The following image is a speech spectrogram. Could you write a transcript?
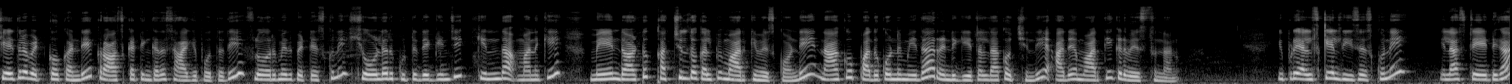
చేతిలో పెట్టుకోకండి క్రాస్ కటింగ్ కదా సాగిపోతుంది. ఫ్లోర్ మీద పెట్టేసుకుని షోల్డర్ కుట్టు తగ్గించి కింద మనకి మెయిన్ డాట్ ఖర్చులతో కలిపి మార్కింగ్ వేసుకోండి. నాకు పదకొండు మీద రెండు గీతల దాకా వచ్చింది. అదే మార్కింగ్ ఇక్కడ వేస్తున్నాను. ఇప్పుడు ఎల్ స్కేల్ తీసేసుకుని ఇలా స్ట్రేట్గా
